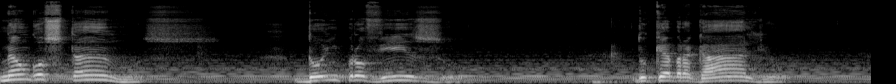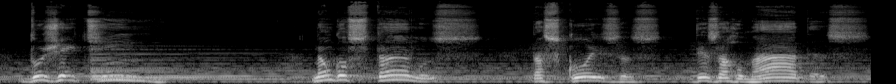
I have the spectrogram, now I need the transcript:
não gostamos do improviso, do quebra-galho, do jeitinho. Não gostamos das coisas desarrumadas,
